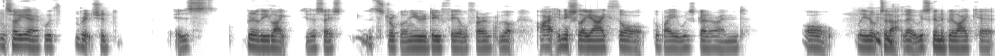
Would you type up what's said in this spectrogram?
and so yeah with Richard is really like you say struggling. You do feel for him, but I initially I thought the way it was going to end, or lead up to that, that it was going to be like a,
